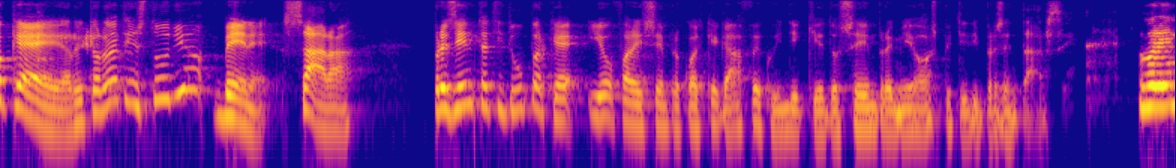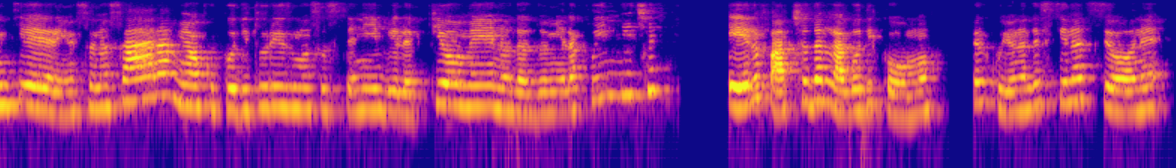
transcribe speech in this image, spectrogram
Ok, ritornati in studio. Bene, Sara, presentati tu perché io farei sempre qualche gaffa e quindi chiedo sempre ai miei ospiti di presentarsi. Volentieri, sono Sara, mi occupo di turismo sostenibile più o meno dal 2015 e lo faccio dal lago di Como, per cui una destinazione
